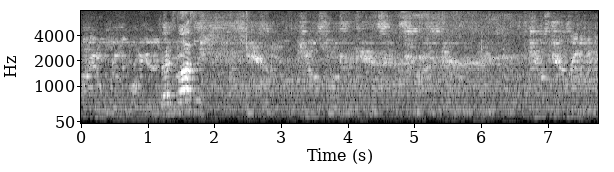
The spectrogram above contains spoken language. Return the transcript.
I don't really want to get into Shred's it. glasses. Here, just look at the case. Just get rid of it.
